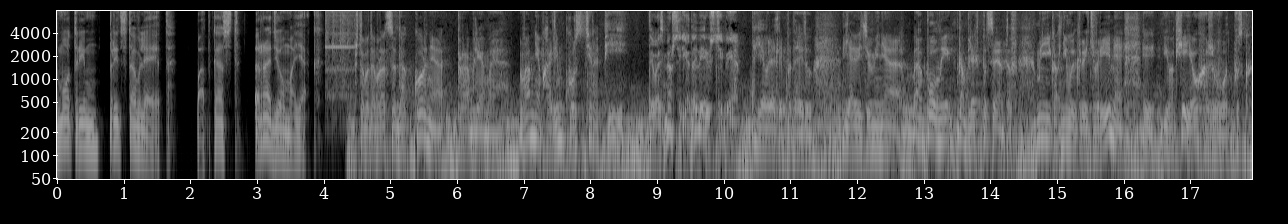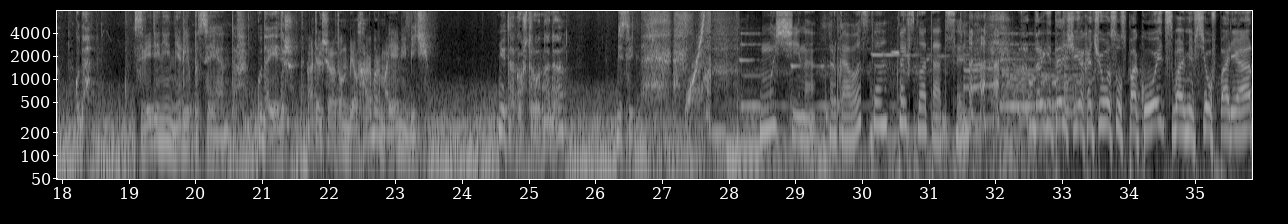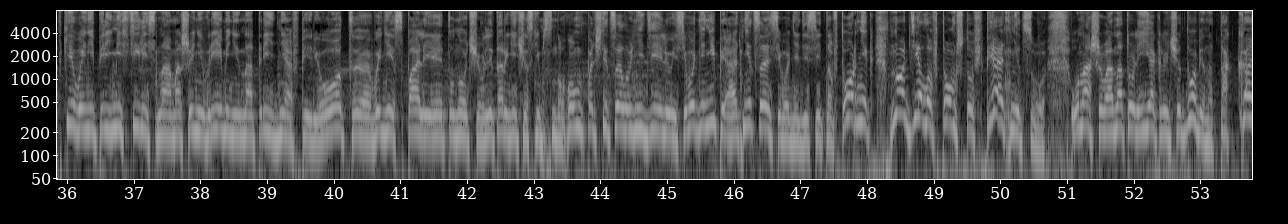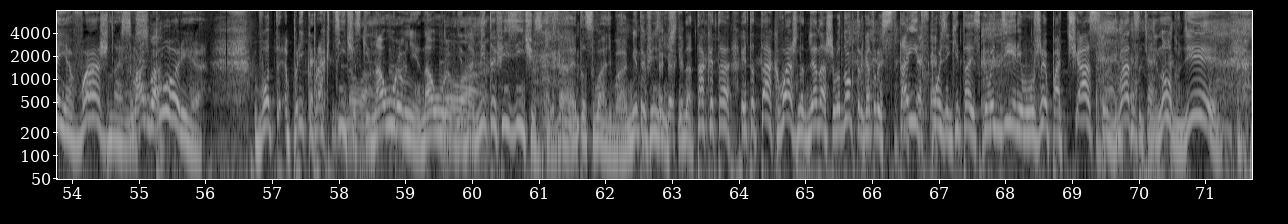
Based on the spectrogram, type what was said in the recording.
Смотрим, представляет подкаст Радиомаяк. Чтобы добраться до корня проблемы, вам необходим курс терапии. Ты возьмешься, я доверюсь тебе. Я вряд ли подойду. Я ведь у меня э, полный комплект пациентов. Мне никак не выкроить время. И, и вообще я ухожу в отпуск. Куда? Сведения не для пациентов. Куда едешь? Отель «Шератон Белл-Харбор», Майами-Бич. Не так уж трудно, да? Действительно. Мужчина. Руководство по эксплуатации. Дорогие товарищи, я хочу вас успокоить. С вами все в порядке. Вы не переместились на машине времени на три дня вперед. Вы не спали эту ночь летаргическим сном почти целую неделю. И сегодня не пятница, сегодня действительно вторник. Но дело в том, что в пятницу у нашего Анатолия Яковлевича Добина такая важная Свадьба? история. Вот при, практически на уровне, на уровне, да, метафизически, да, это свадьба, метафизически, да. Так это, это так важно для нашего доктора, который стоит в позе китайского дерева уже по часу 20 минут в день,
